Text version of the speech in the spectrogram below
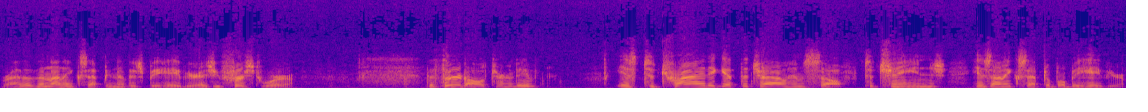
rather than unaccepting of his behavior as you first were. The third alternative is to try to get the child himself to change his unacceptable behavior.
